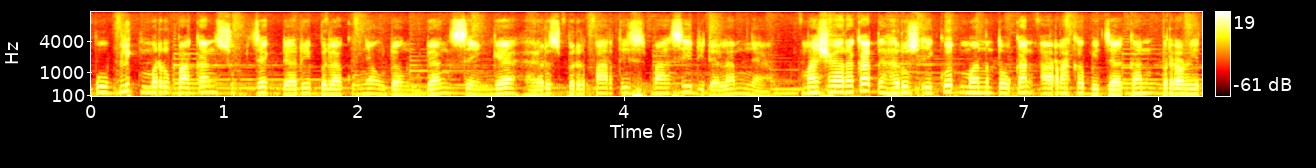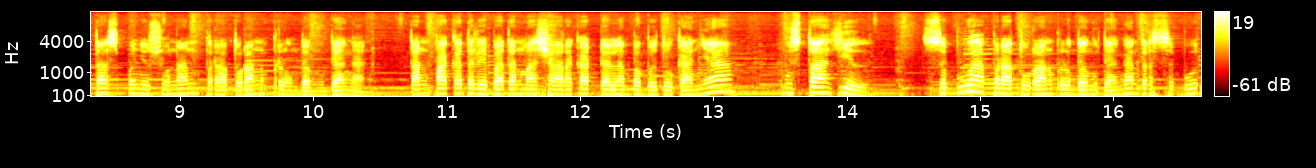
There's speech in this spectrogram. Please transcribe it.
Publik merupakan subjek dari berlakunya undang-undang sehingga harus berpartisipasi di dalamnya. Masyarakat harus ikut menentukan arah kebijakan prioritas penyusunan peraturan perundang-undangan. Tanpa keterlibatan masyarakat dalam pembentukannya, mustahil sebuah peraturan perundang-undangan tersebut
